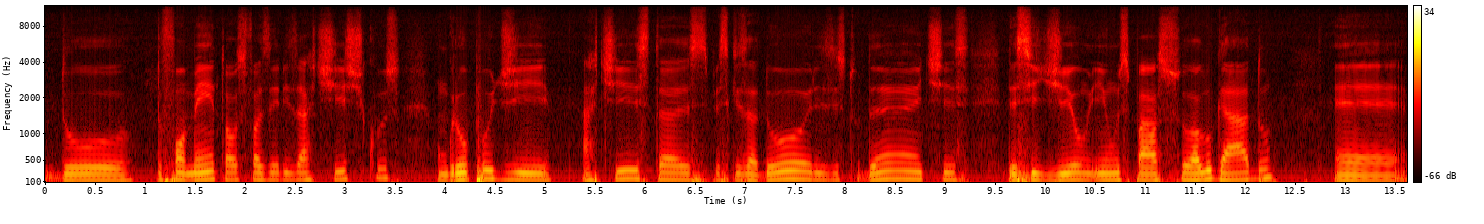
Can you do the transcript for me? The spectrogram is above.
do, do fomento aos fazeres artísticos, um grupo de artistas, pesquisadores, estudantes decidiu em um espaço alugado é,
